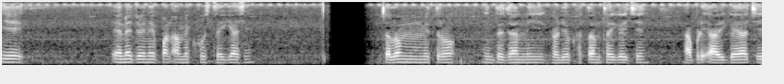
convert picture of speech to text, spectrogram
એ, એને જોઈને પણ અમે ખુશ થઈ ગયા છીએ. ચલો મિત્રો, ઇંતજારની ઘડીઓ ખતમ થઈ ગઈ છે. આપણે આવી ગયા છે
